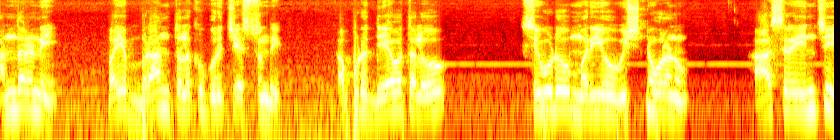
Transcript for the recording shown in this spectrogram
అందరినీ భయభ్రాంతులకు గురి చేస్తుంది. అప్పుడు దేవతలు శివుడు మరియు విష్ణువులను ఆశ్రయించి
